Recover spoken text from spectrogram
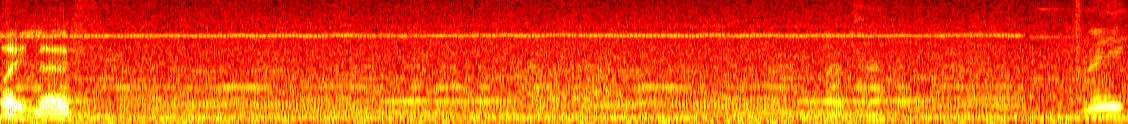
Right left. Break.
